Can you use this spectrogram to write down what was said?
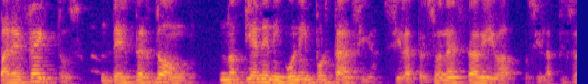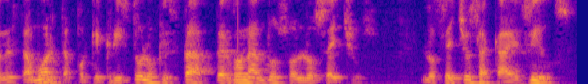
Para efectos del perdón, no tiene ninguna importancia si la persona está viva o si la persona está muerta, porque Cristo lo que está perdonando son los hechos, los hechos acaecidos.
